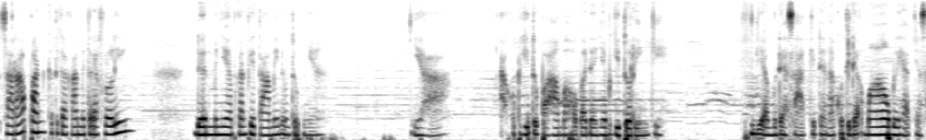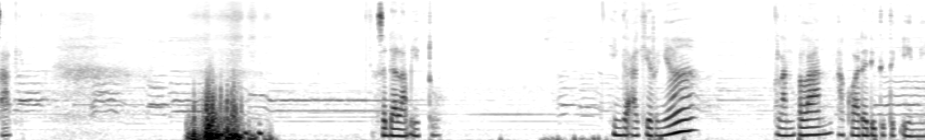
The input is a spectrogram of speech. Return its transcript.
sarapan ketika kami traveling dan menyiapkan vitamin untuknya. Ya, aku begitu paham bahwa badannya begitu ringkih. Dia mudah sakit dan aku tidak mau melihatnya sakit. Sedalam itu. Hingga akhirnya pelan-pelan aku ada di titik ini.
